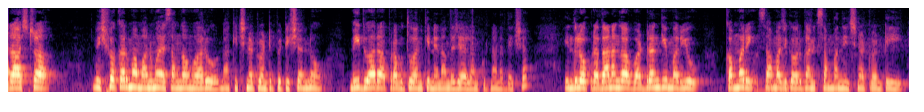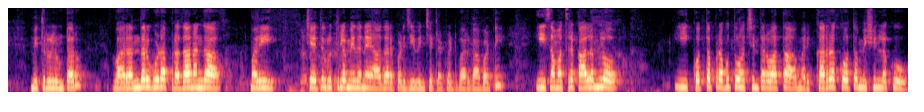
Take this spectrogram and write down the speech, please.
రాష్ట్ర విశ్వకర్మ మనుమయ సంఘం వారు నాకు ఇచ్చినటువంటి పిటిషన్ను మీ ద్వారా ప్రభుత్వానికి నేను అందజేయాలనుకుంటున్నాను అధ్యక్ష. ఇందులో ప్రధానంగా వడ్రంగి మరియు కమ్మరి సామాజిక వర్గానికి సంబంధించినటువంటి మిత్రులు ఉంటారు. వారందరూ కూడా ప్రధానంగా మరి చేతి వృత్తుల మీదనే ఆధారపడి జీవించేటటువంటి వారు కాబట్టి ఈ సంవత్సర కాలంలో ఈ కొత్త ప్రభుత్వం వచ్చిన తర్వాత మరి కర్ర కోత మిషన్లకు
